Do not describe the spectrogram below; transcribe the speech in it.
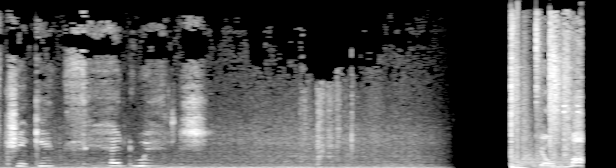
Joe's chicken sandwich. Yo, mom.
